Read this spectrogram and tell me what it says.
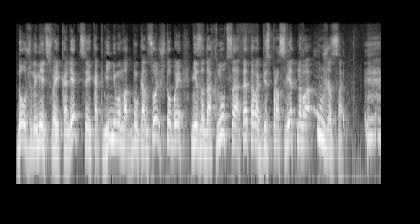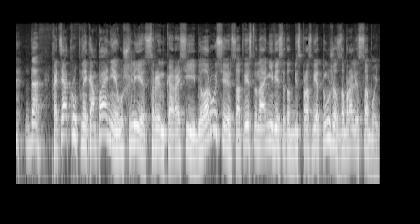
должен иметь в своей коллекции как минимум одну консоль, чтобы не задохнуться от этого беспросветного ужаса. Да. Хотя крупные компании ушли с рынка России и Беларуси, соответственно, они весь этот беспросветный ужас забрали с собой.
